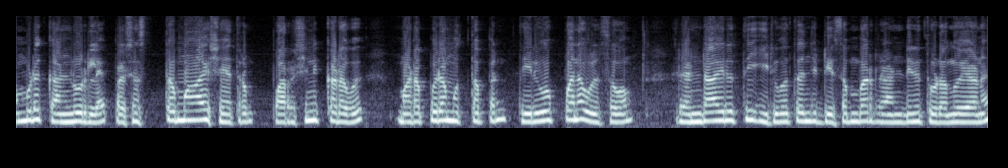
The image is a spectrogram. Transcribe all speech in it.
നമ്മുടെ കണ്ണൂരിലെ പ്രശസ്തമായ ക്ഷേത്രം പറശ്ശിനിക്കടവ് മടപ്പുര മുത്തപ്പൻ തിരുവപ്പന ഉത്സവം രണ്ടായിരത്തി ഇരുപത്തഞ്ച് ഡിസംബർ രണ്ടിന് തുടങ്ങുകയാണ്.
